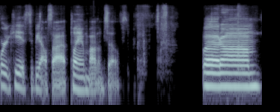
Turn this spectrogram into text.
for your kids to be outside playing by themselves. But um,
